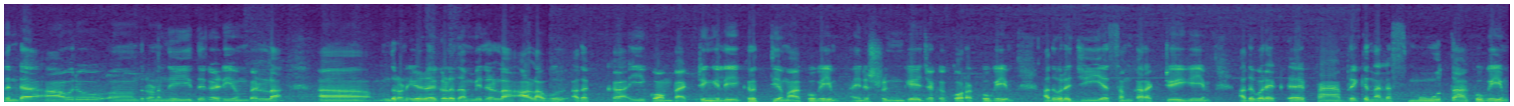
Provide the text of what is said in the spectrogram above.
അതിന്റെ ആ ഒരു എന്താണ് നെയ്ത് കഴിയുമ്പോഴുള്ള എന്താണ് ഇഴകൾ തമ്മിലുള്ള അളവ് അതൊക്കെ ഈ കോമ്പാക്റ്റിങ്ങിൽ കൃത്യമാക്കുകയും അതിന്റെ ഷ്രിങ്കേജ് ഒക്കെ കുറക്കുകയും അതുപോലെ ജി എസ് എം കറക്റ്റ് ചെയ്യുകയും അതുപോലെ ഫാബ്രിക് നല്ല സ്മൂത്ത് ആക്കുകയും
